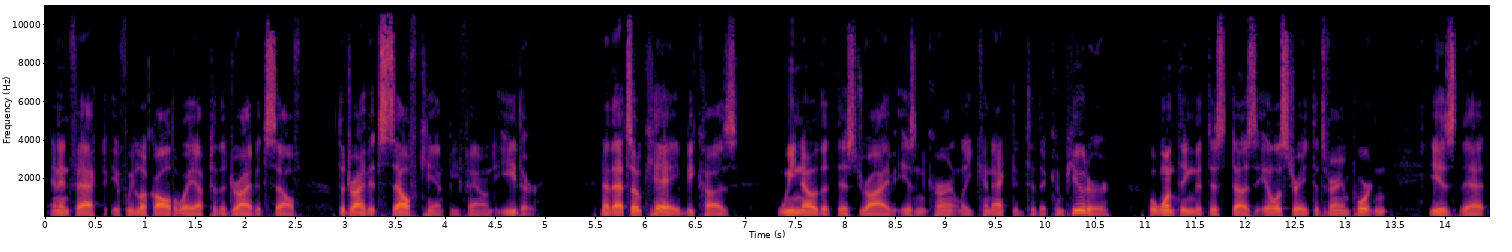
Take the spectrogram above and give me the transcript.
and in fact, if we look all the way up to the drive itself, the drive itself can't be found either. Now, that's okay because we know that this drive isn't currently connected to the computer, but one thing that this does illustrate that's very important is that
